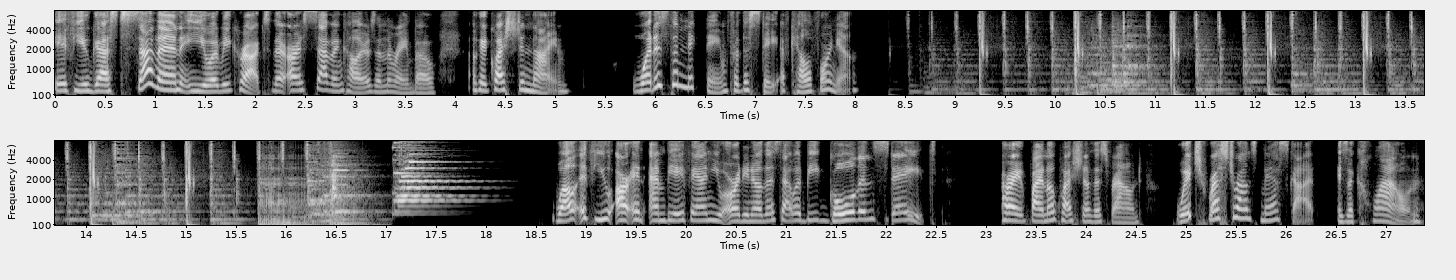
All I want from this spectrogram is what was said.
If you guessed seven, you would be correct. There are seven colors in the rainbow. Okay, question nine. What is the nickname for the state of California? Well, if you are an NBA fan, you already know this. That would be Golden State. All right, final question of this round. Which restaurant's mascot is a clown?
